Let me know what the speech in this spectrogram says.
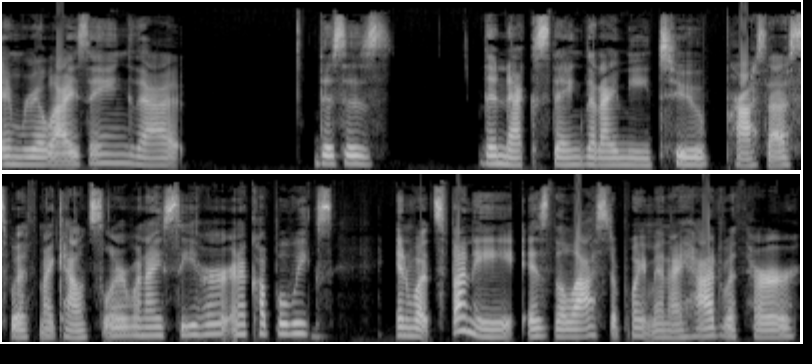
am realizing that this is the next thing that I need to process with my counselor when I see her in a couple weeks. And what's funny is the last appointment I had with her,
